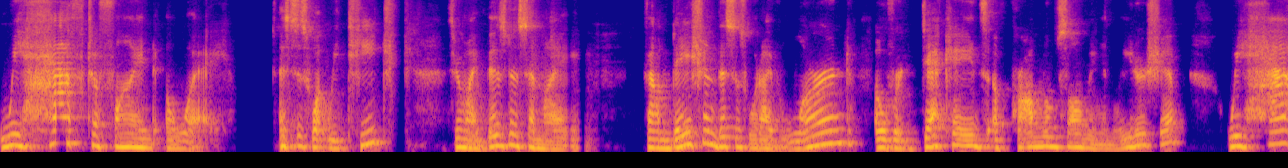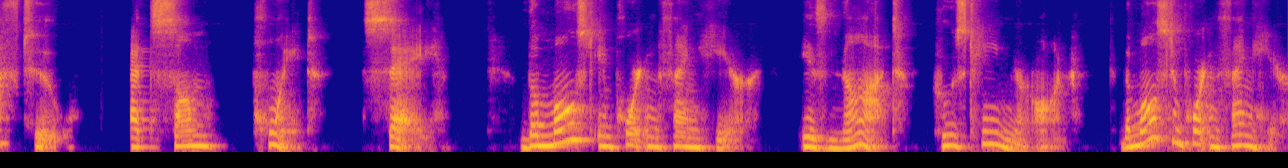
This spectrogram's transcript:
We have to find a way this is what we teach through my business and my foundation. This is what I've learned over decades of problem solving and leadership. We have to, at some point, say the most important thing here is not whose team you're on. The most important thing here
